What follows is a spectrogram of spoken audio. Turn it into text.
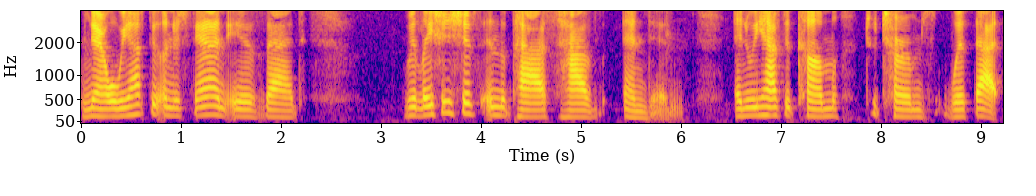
Now, what we have to understand is that relationships in the past have ended and we have to come to terms with that.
